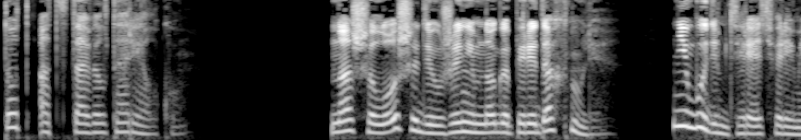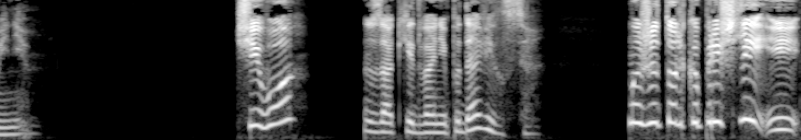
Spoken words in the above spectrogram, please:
Тот отставил тарелку. «Наши лошади уже немного передохнули. Не будем терять времени». «Чего?» — Зак едва не подавился. «Мы же только пришли и...»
